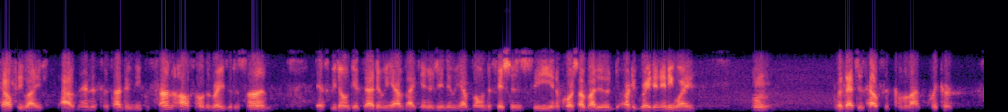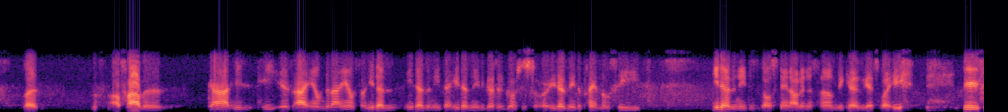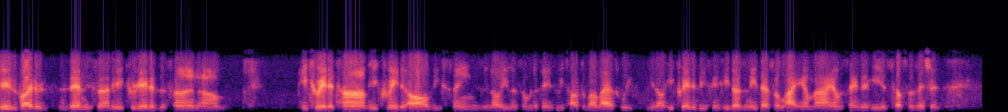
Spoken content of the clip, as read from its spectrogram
healthy life. And since I do need the sun also, the rays of the sun. If we don't get that, then we have lack energy, and then we have bone deficiency, and of course our bodies are, degrading anyway. Um, but that just helps it come a lot quicker. But our Father God, he he is I am that I am. So he doesn't he doesn't need that. He doesn't need to go to the grocery store. He doesn't need to plant no seeds. He doesn't need to go stand out in the sun because guess what? He he he's brighter than the sun. He created the sun. Um he created time. He created all these things, you know, even some of the things we talked about last week. You know, he created these things. He doesn't need that. So I am I am saying that he is self sufficient.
